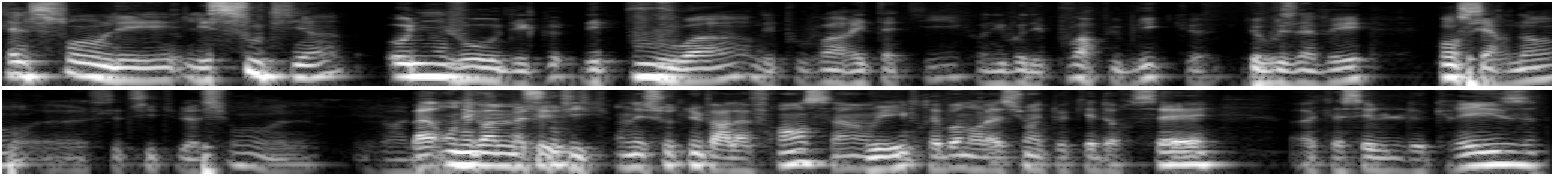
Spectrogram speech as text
quels sont les, soutiens au niveau des, pouvoirs, des pouvoirs étatiques, au niveau des pouvoirs publics que, vous avez concernant euh, cette situation euh, bah, on est quand même soutenu, on est soutenu par la France. Hein, oui. une très bonne relation avec le Quai d'Orsay, avec la cellule de crise.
